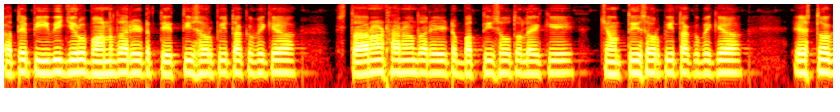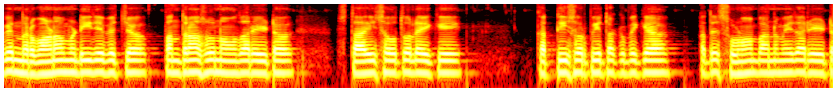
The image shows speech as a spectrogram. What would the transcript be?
ਅਤੇ PV 01 ਦਾ ਰੇਟ 3300 ਰੁਪਏ ਤੱਕ ਵਿਕਿਆ 17 18 ਦਾ ਰੇਟ 3200 ਤੋਂ ਲੈ ਕੇ 3400 ਰੁਪਏ ਤੱਕ ਵਿਕਿਆ। ਇਸ ਤੋਂ ਅੱਗੇ ਨਰਵਾਣਾ ਮੰਡੀ ਦੇ ਵਿੱਚ 1509 ਦਾ ਰੇਟ 2700 ਤੋਂ ਲੈ ਕੇ 3100 ਰੁਪਏ ਤੱਕ ਵਿਕਿਆ ਅਤੇ 1692 ਦਾ ਰੇਟ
